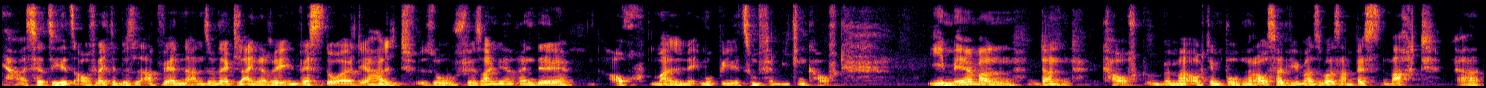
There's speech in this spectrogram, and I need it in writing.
ja, es hört sich jetzt auch vielleicht ein bisschen abwertend an, so der kleinere Investor, der halt so für seine Rente auch mal eine Immobilie zum Vermieten kauft. Je mehr man dann kauft und wenn man auch den Bogen raus hat, wie man sowas am besten macht, ja,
